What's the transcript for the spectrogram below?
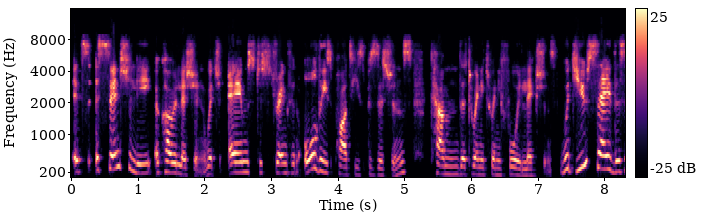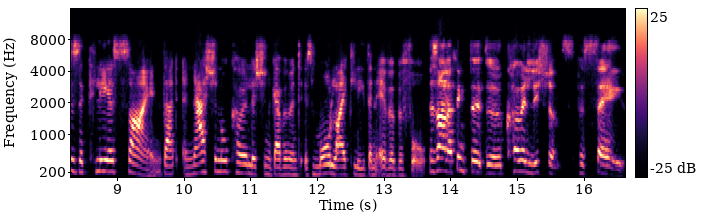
It's essentially a coalition which aims to strengthen all these parties' positions come the 2020 2024 elections. Would you say this is a clear sign that a national coalition government is more likely than ever before? Design, I think the, the coalitions per se,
